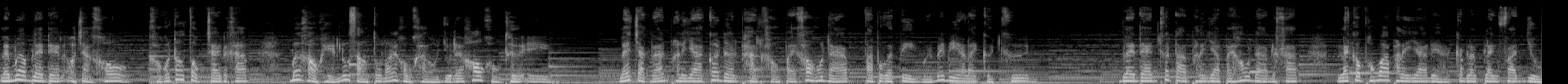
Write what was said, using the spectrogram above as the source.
และเมื่อแบรนเดนออกจากห้อง เขาก็ต้องตกใจนะครับ เมื่อเขาเห็นลูกสาวตัวน้อยของเขาอยู่ในห้องของเธอเอง และจากนั้นภรรยาก็เดินผ่านเขาไปเข้าห้องน้ำตามปกติเหมือนไม่มีอะไรเกิดขึ้นแบรนเดนก็ตามภรรยาไปห้องน้ำนะครับ และก็พบว่าภรรยาเนี่ยกำลังแปลงฟันอยู่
